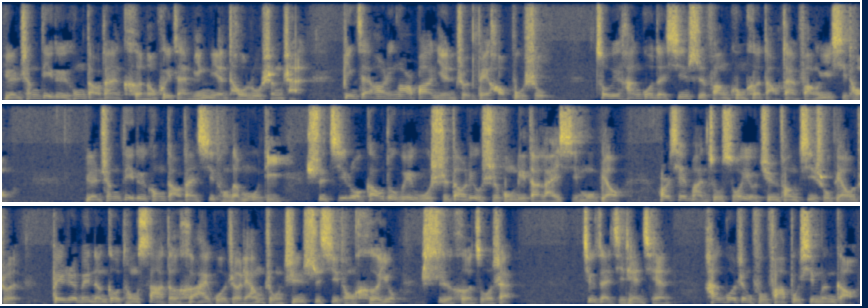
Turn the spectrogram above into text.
远程地对空导弹可能会在明年投入生产，并在2028年准备好部署，作为韩国的新式防空和导弹防御系统。远程地对空导弹系统的目的是击落高度为50到60公里的来袭目标。而且满足所有军方技术标准，被认为能够同萨德和爱国者两种军事系统合用，适合作战。就在几天前，韩国政府发布新闻稿，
